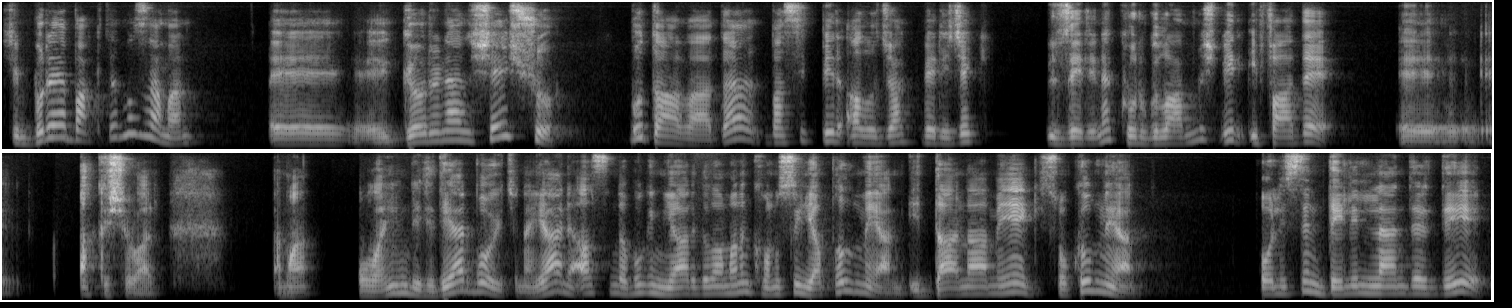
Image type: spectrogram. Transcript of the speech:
Şimdi buraya baktığımız zaman e, görünen şey şu, bu davada basit bir alacak verecek üzerine kurgulanmış bir ifade e, akışı var. Ama olayın bir diğer boyutuna yani aslında bugün yargılamanın konusu yapılmayan, iddianameye sokulmayan polisin delillendirdiği,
